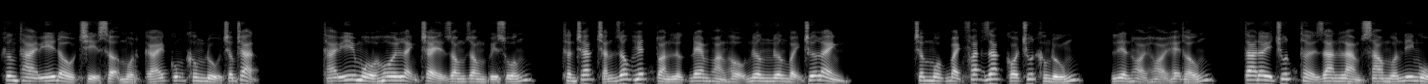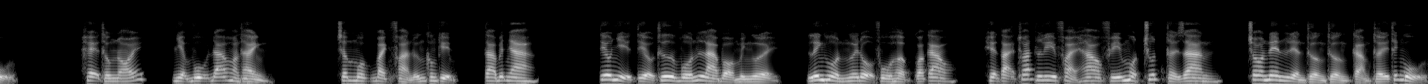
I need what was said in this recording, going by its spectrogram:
Khương Thái Y đầu chỉ sợ một cái cũng không đủ chấm chặt. Thái Y mồ hôi lạnh chảy ròng ròng quỳ xuống, thân chắc chắn dốc hết toàn lực đem Hoàng hậu nương nương bệnh chữa lành. Trầm Mục Bạch phát giác có chút không đúng, liền hỏi hỏi hệ thống, ta đây chút thời gian làm sao muốn đi ngủ. Hệ thống nói, nhiệm vụ đã hoàn thành. Trầm Mục Bạch phản ứng không kịp, ta biết nha. Tiêu nhị tiểu thư vốn là bỏ mình người, linh hồn ngươi độ phù hợp quá cao, hiện tại thoát ly phải hao phí một chút thời gian, cho nên liền thường thường cảm thấy thích ngủ.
